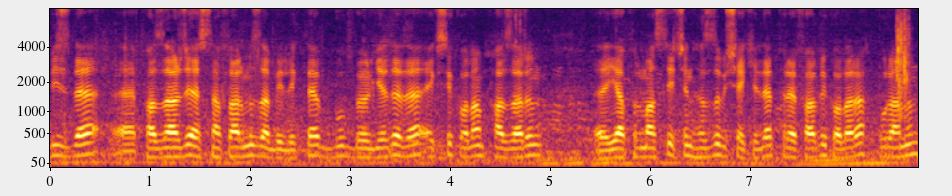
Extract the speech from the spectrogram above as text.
Biz de e, pazarcı esnaflarımızla birlikte bu bölgede de eksik olan pazarın e, yapılması için hızlı bir şekilde prefabrik olarak buranın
